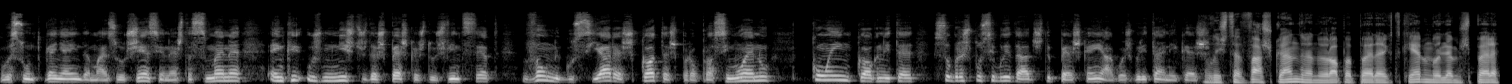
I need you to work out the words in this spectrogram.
O assunto ganha ainda mais urgência nesta semana, em que os ministros das pescas dos 27 vão negociar as cotas para o próximo ano com a incógnita sobre as possibilidades de pesca em águas britânicas. Lista Vasco Andra, na Europa para que te quer, onde olhamos para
